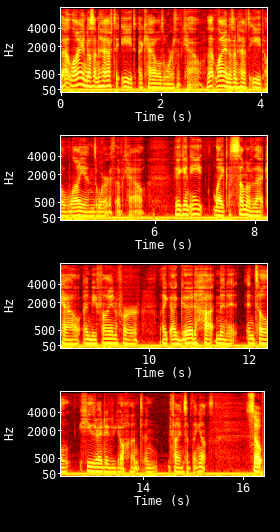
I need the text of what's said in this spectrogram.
That lion doesn't have to eat a cow's worth of cow. That lion doesn't have to eat a lion's worth of cow. He can eat like some of that cow and be fine for like a good hot minute until he's ready to go hunt and find something else. So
